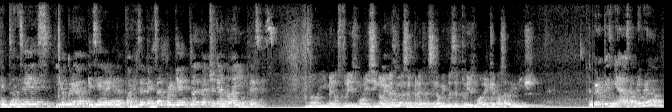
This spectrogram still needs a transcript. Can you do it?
Entonces, yo creo que sí deberían de ponerse a pensar, porque dentro de Pachuca no hay empresas. No, y menos turismo. Y si no vives de las empresas, si no vives del turismo, ¿de qué vas a vivir? Pero pues mira, o sea, primero,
